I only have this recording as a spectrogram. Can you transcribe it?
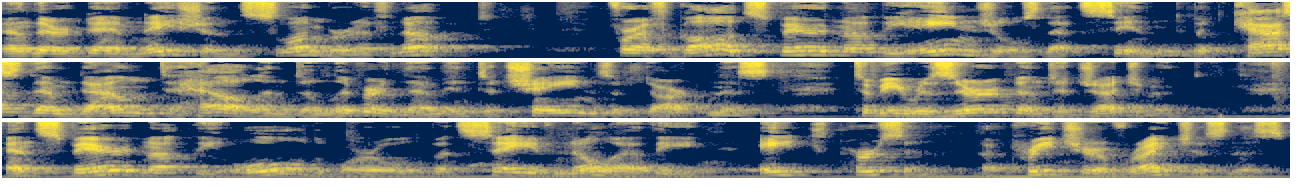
and their damnation slumbereth not. For if God spared not the angels that sinned, but cast them down to hell and delivered them into chains of darkness to be reserved unto judgment, and spared not the old world, but saved Noah, the eighth person, a preacher of righteousness,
